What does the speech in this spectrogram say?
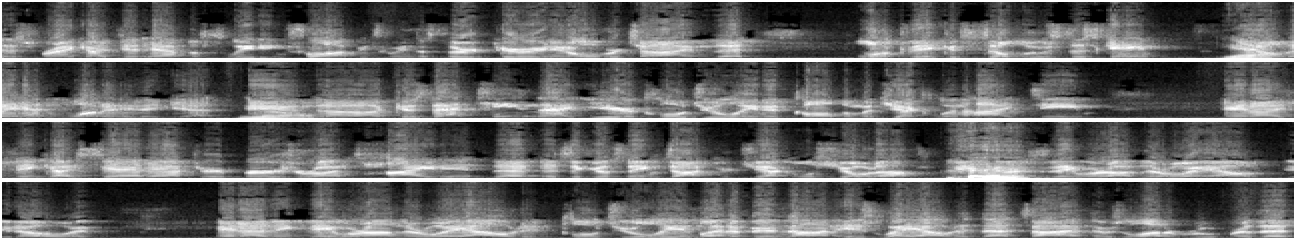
this, Frank. I did have the fleeting thought between the third period and overtime that look, they could still lose this game. Yeah. You know, they hadn't won anything yet. No. And because uh, that team that year, Claude Julien had called them a Jekyll and Hyde team. And I think I said after Bergeron tied it that it's a good thing Dr. Jekyll showed up because they were on their way out, you know. And, and I think they were on their way out, and Claude Julien might have been on his way out at that time. There was a lot of rumor that,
